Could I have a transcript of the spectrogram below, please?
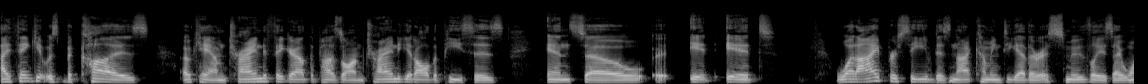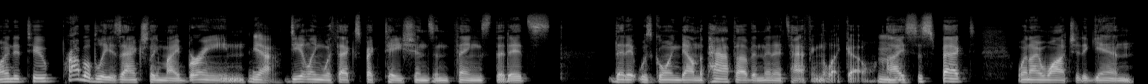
I think it was because okay, I'm trying to figure out the puzzle. I'm trying to get all the pieces, and so uh, it it what I perceived as not coming together as smoothly as I wanted it to probably is actually my brain yeah. dealing with expectations and things that it's that it was going down the path of and then it's having to let go. Hmm. I suspect when I watch it again,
